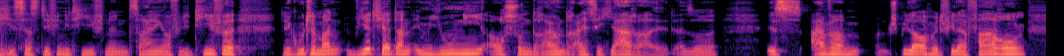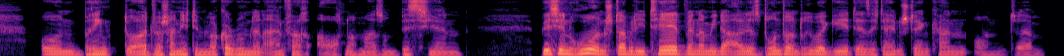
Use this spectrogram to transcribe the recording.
ich, ist das definitiv ein Signing auch für die Tiefe. Der gute Mann wird ja dann im Juni auch schon 33 Jahre alt. Also ist einfach ein Spieler auch mit viel Erfahrung und bringt dort wahrscheinlich dem Lockerroom dann einfach auch noch mal so ein bisschen bisschen Ruhe und Stabilität, wenn dann wieder alles drunter und drüber geht, der sich da hinstellen kann. Und ähm,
